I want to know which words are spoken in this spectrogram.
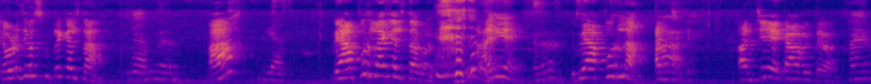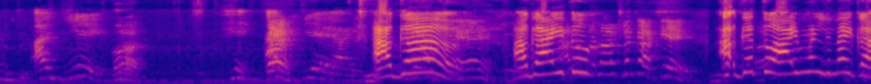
एवढे दिवस कुठे गेलता? आ? व्यापूरला गेलता मग आई व्यापूरला. आजी. आहे काय म्हणते. काय अग. अगं आई तू वाटलं काकी अगं तू आई म्हणली नाही का?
